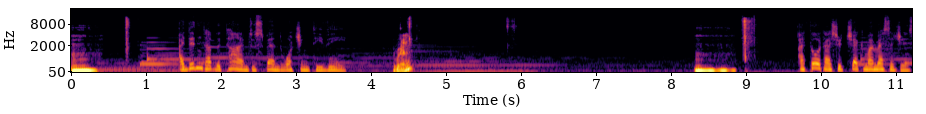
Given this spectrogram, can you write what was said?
Mm, I didn't have the time to spend watching TV. really? Mm, I thought I should check my messages.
